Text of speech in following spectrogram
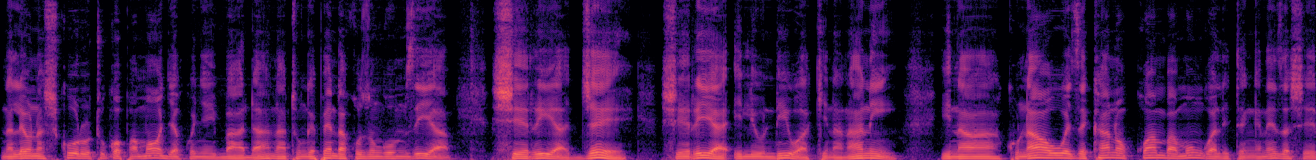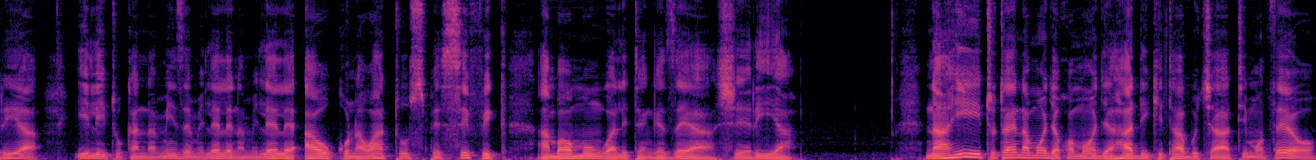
na leo nashukuru tuko pamoja kwenye ibada na tungependa kuzungumzia sheria. Je, sheria iliundiwa kina nani? Ina kunao uwezekano kwamba Mungu alitengeneza sheria ili tukandamize milele na milele, au kuna watu specific ambao Mungu alitengezea sheria? Na hii tutaenda moja kwa moja hadi kitabu cha Timotheo.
